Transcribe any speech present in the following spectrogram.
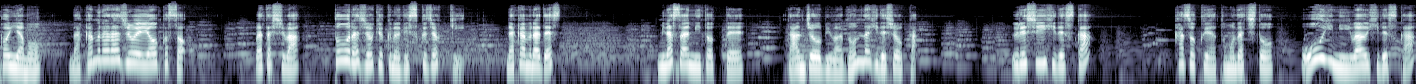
今夜も中村ラジオへようこそ。私は当ラジオ局のディスクジョッキー中村です。皆さんにとって誕生日はどんな日でしょうか？嬉しい日ですか？家族や友達と大いに祝う日ですか？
